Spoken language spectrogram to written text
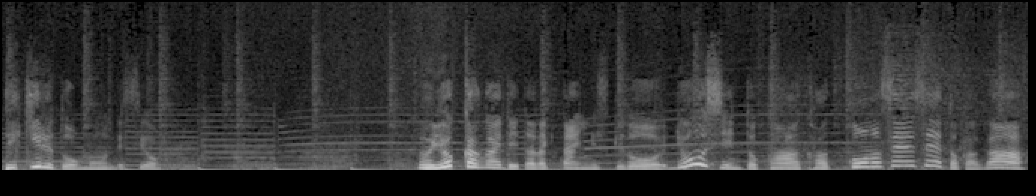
できると思うんですよ。よく考えていただきたいんですけど両親とか学校の先生とかが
